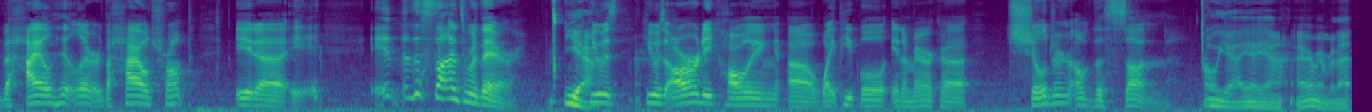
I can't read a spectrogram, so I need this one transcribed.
the Heil Hitler or the Heil Trump, it uh, it, it, the signs were there. yeah He was he was already calling uh, white people in America children of the sun. oh yeah yeah yeah i remember that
